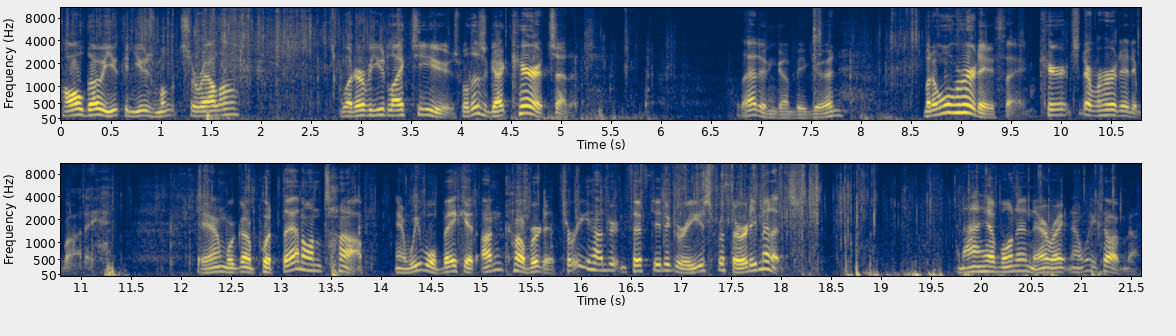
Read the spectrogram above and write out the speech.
although you can use mozzarella, whatever you'd like to use. Well, this has got carrots in it. That isn't going to be good, but it won't hurt anything. Carrots never hurt anybody. And we're going to put that on top, and we will bake it uncovered at 350 degrees for 30 minutes. And I have one in there right now. What are you talking about?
